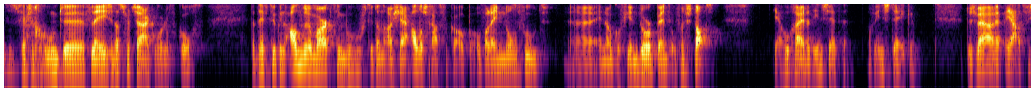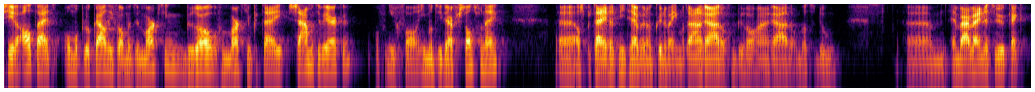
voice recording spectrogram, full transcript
verse groenten, vlees en dat soort zaken worden verkocht. Dat heeft natuurlijk een andere marketingbehoefte dan als jij alles gaat verkopen of alleen non-food. en ook of je een dorp bent of een stad. Ja, hoe ga je dat inzetten of insteken? Dus wij ja, adviseren altijd om op lokaal niveau met een marketingbureau of een marketingpartij samen te werken. Of in ieder geval iemand die daar verstand van heeft. Uh, als partijen dat niet hebben, dan kunnen wij iemand aanraden of een bureau aanraden om dat te doen. Um, en waar wij natuurlijk, kijk,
